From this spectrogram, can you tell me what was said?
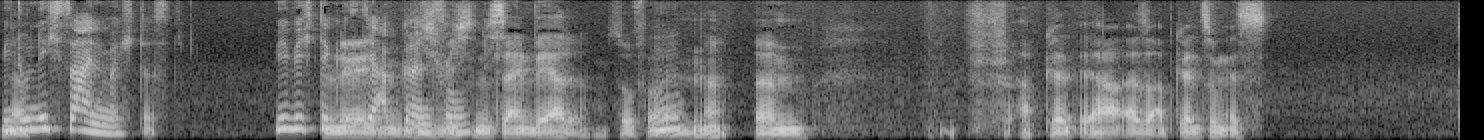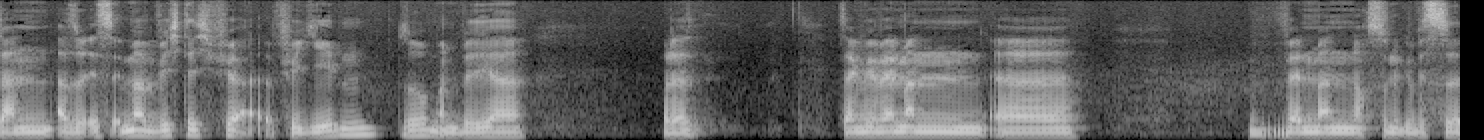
wie Ja. du nicht sein möchtest. Wie wichtig Nö, ist die Abgrenzung? Wie ich nicht sein werde, so vor allem. Ne? Ähm, Abgren ja, also Abgrenzung ist dann, also ist immer wichtig für, für jeden so. Man will ja, oder sagen wir, wenn man, äh, wenn man noch so eine gewisse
